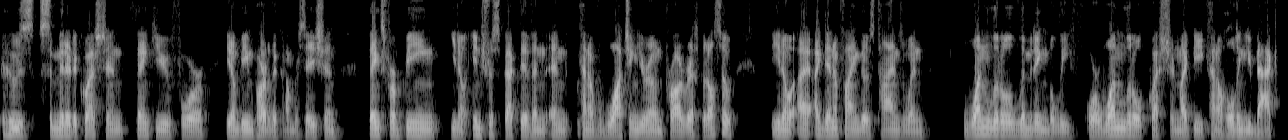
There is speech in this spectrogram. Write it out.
who's submitted a question, thank you for you know being part of the conversation. Thanks for being you know introspective and and kind of watching your own progress, but also you know identifying those times when one little limiting belief or one little question might be kind of holding you back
